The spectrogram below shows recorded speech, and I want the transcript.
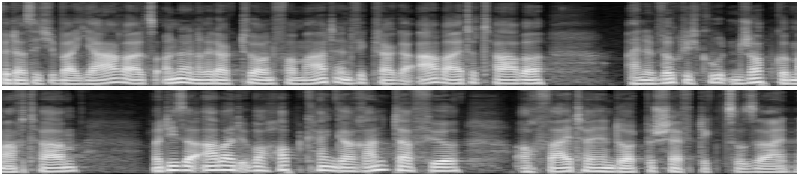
für das ich über Jahre als Online-Redakteur und Formatentwickler gearbeitet habe, einen wirklich guten Job gemacht haben, war diese Arbeit überhaupt kein Garant dafür, auch weiterhin dort beschäftigt zu sein.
